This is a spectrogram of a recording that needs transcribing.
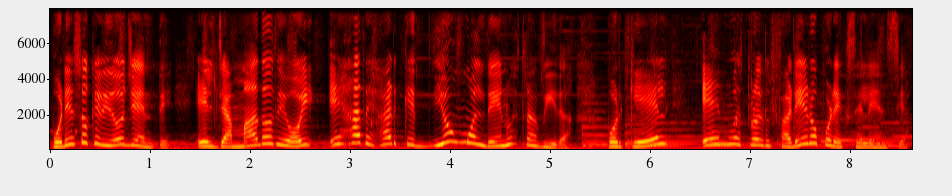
Por eso, querido oyente, el llamado de hoy es a dejar que Dios moldee nuestras vidas, porque Él es nuestro alfarero por excelencia,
